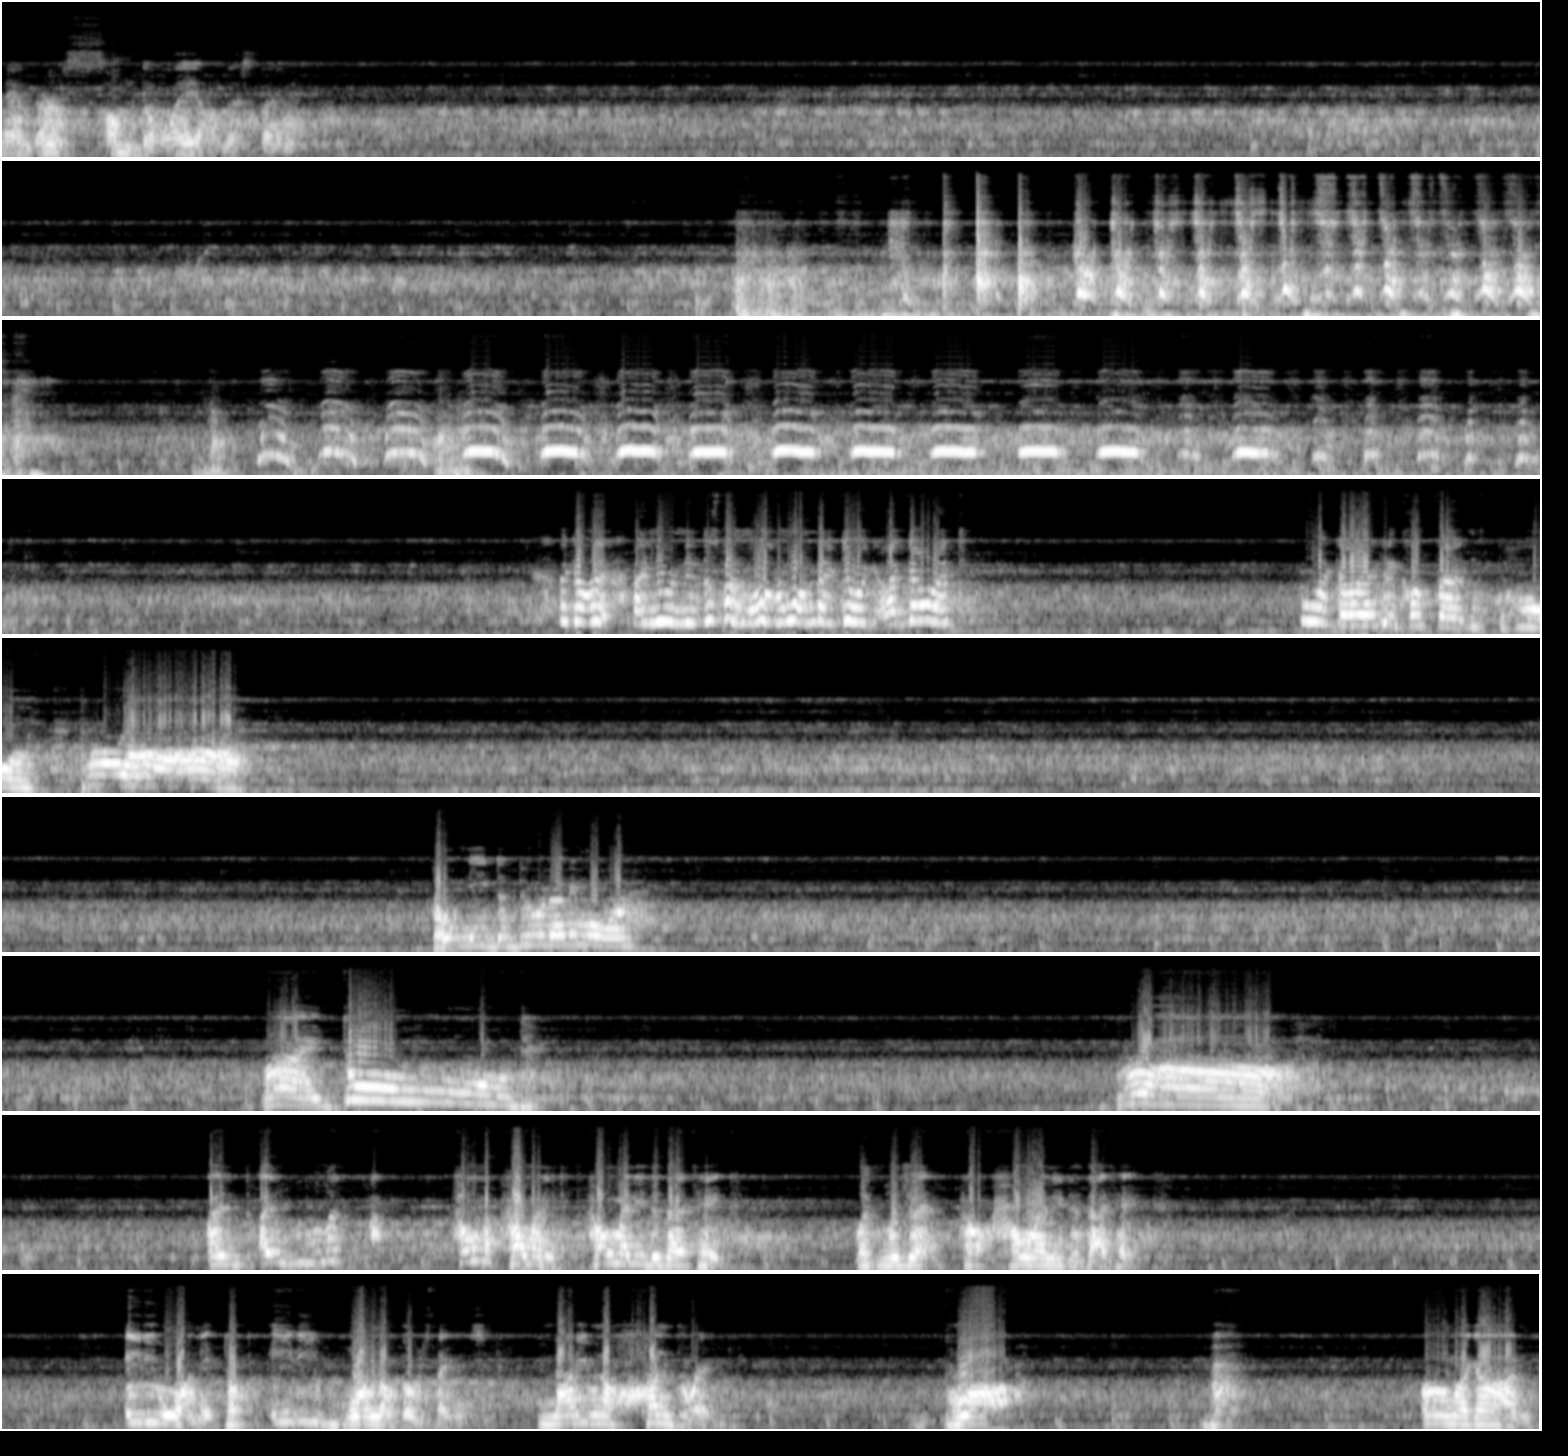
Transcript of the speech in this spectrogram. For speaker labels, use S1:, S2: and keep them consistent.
S1: Man, there's some delay on this thing. I got it! I didn't need to spend more than one day doing it! I got it! Oh my god, I can clip that and... Oh... oh. Don't need to do it anymore. My dude! Bruh! I, I, how, how many, how many did that take? Like legit, how, how many did that take? 81. It took 81 of those things. Not even a hundred. Bruh. Oh my god.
